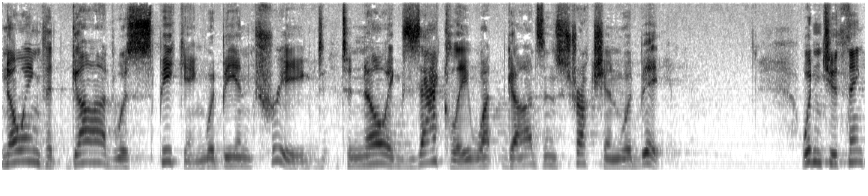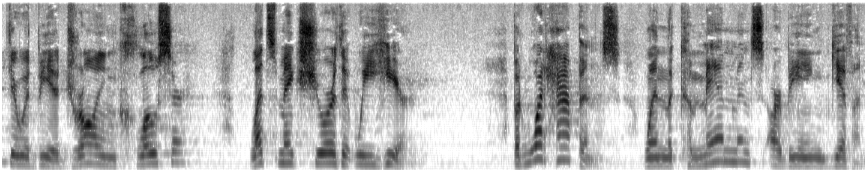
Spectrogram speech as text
knowing that God was speaking, would be intrigued to know exactly what God's instruction would be. Wouldn't you think there would be a drawing closer? Let's make sure that we hear. But what happens when the commandments are being given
